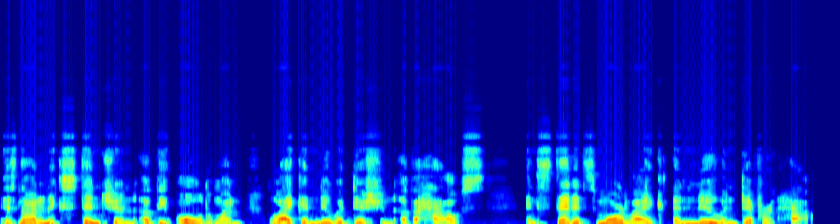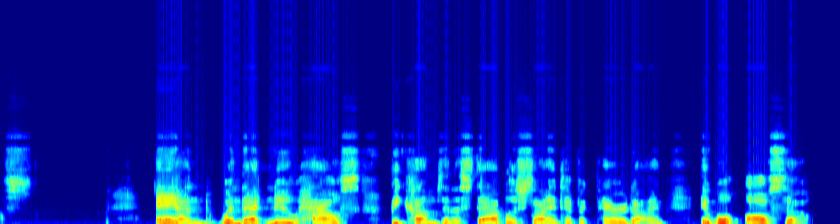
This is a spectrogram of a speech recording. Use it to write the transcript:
is not an extension of the old one like a new addition of a house. Instead, it's more like a new and different house. And when that new house becomes an established scientific paradigm, it will also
